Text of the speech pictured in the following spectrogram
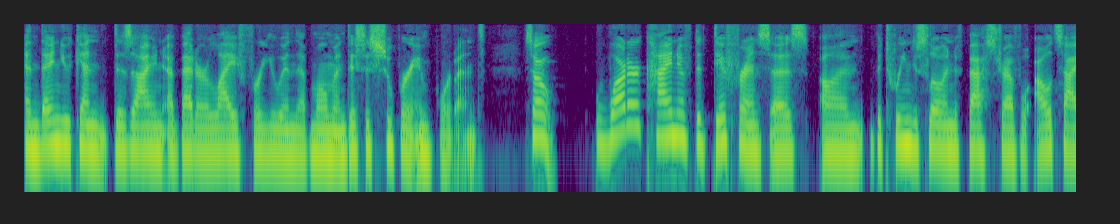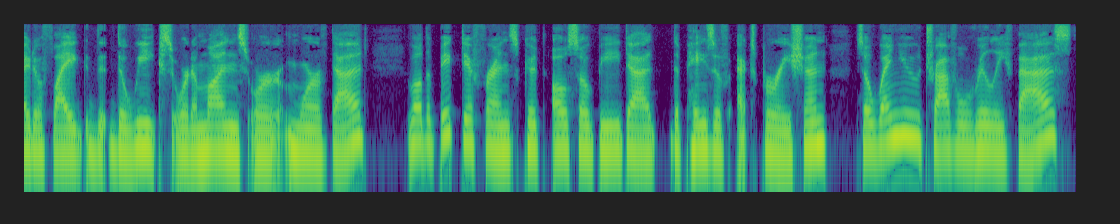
And then you can design a better life for you in that moment. This is super important. So, what are kind of the differences um, between the slow and the fast travel outside of like the, the weeks or the months or more of that? Well, the big difference could also be that the pace of exploration. So when you travel really fast,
